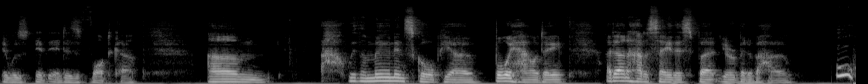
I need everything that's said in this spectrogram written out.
it was it, it is vodka. Um, with a moon in Scorpio, boy howdy. I don't know how to say this, but you're a bit of a hoe. Ooh.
